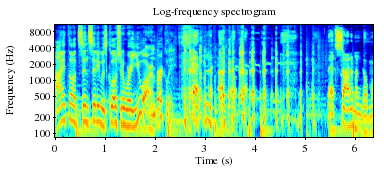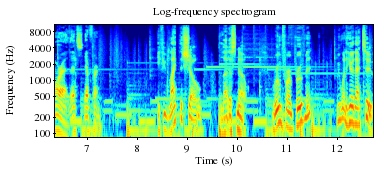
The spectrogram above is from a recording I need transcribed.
I thought Sin City was closer to where you are in Berkeley. That's Sodom and Gomorrah. That's different. If you like the show, let us know. Room for improvement? We want to hear that too.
